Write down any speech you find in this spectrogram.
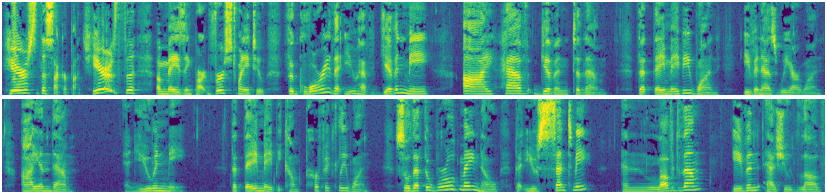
Here's the sucker punch. Here's the amazing part. Verse 22 The glory that you have given me, I have given to them, that they may be one, even as we are one. I in them, and you in me, that they may become perfectly one so that the world may know that you sent me and loved them even as you love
